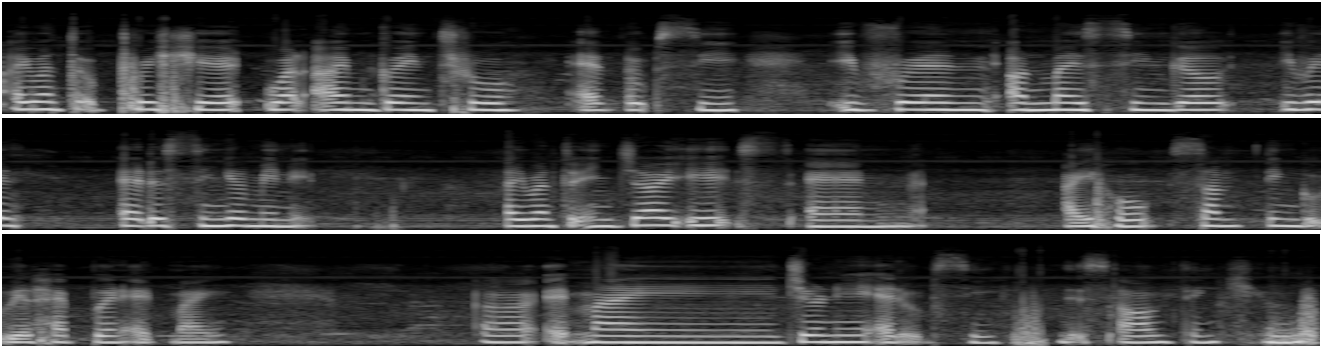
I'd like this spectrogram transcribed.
I want to appreciate what I'm going through at UPSI, even on my single, even at a single minute. I want to enjoy it and I hope something good will happen at my uh, at my journey at UPSI. That's all. Thank you.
